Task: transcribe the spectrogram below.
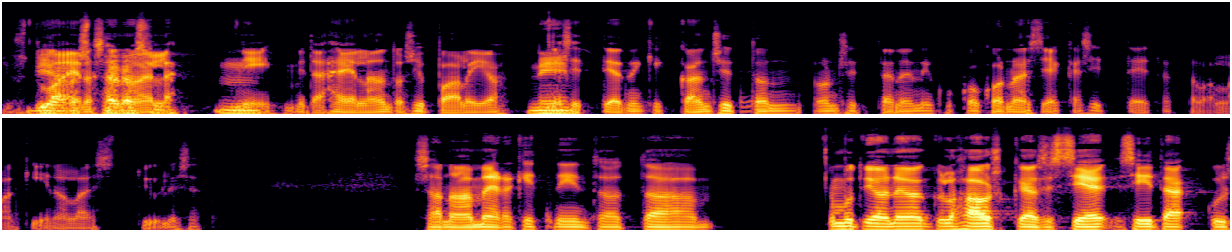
just lainasanoille, mm. niin, mitä heillä on tosi paljon. Niin. Ja sitten tietenkin kansit on, on sitten ne niin kuin kokonaisia käsitteitä, tavallaan kiinalaistyyliset sanamerkit, niin tota, mutta joo, ne on kyllä hauskoja siis siitä, kun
